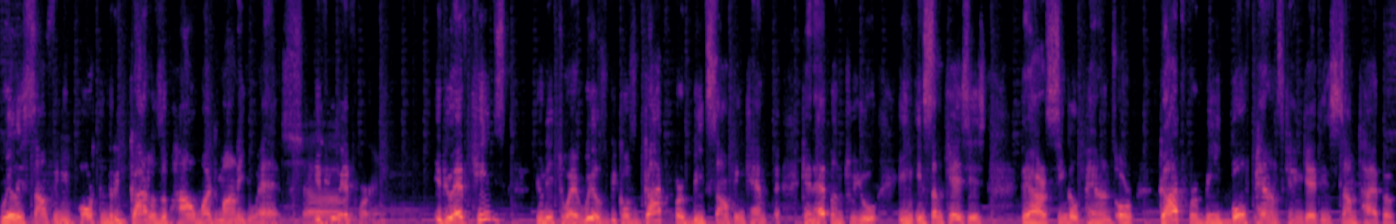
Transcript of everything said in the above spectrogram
Will is something important regardless of how much money you have. So if you have, important. If you have kids, you need to have wills because God forbid something can can happen to you. In in some cases, they are single parents, or God forbid both parents can get in some type of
